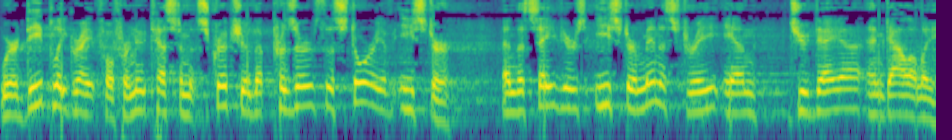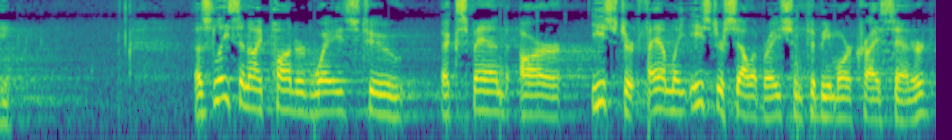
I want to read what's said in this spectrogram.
We're deeply grateful for New Testament scripture that preserves the story of Easter and the Savior's Easter ministry in Judea and Galilee. As Lisa and I pondered ways to expand our Easter family Easter celebration to be more Christ centered,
